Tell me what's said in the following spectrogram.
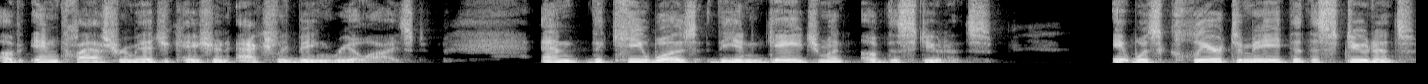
of in classroom education actually being realized. And the key was the engagement of the students. It was clear to me that the students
